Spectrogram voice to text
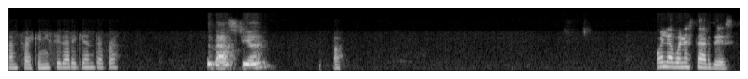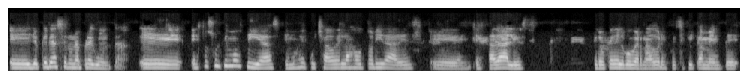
I'm sorry, can you say that again, Deborah? Sebastian. Oh. Hola, buenas tardes. Eh, yo quería hacer una pregunta. Eh, estos últimos días hemos escuchado de las autoridades eh, estadales, creo que del gobernador específicamente,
